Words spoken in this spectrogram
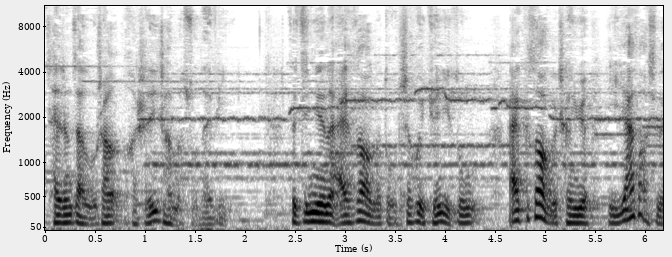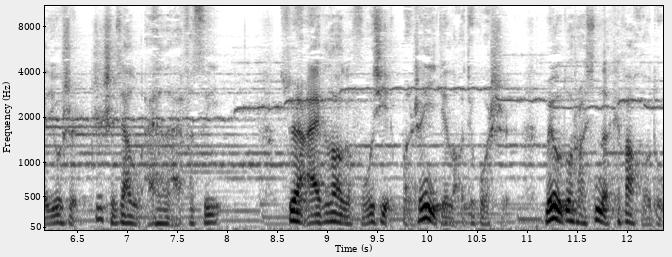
财政赞助商和实际上的所在地。在今年的 Xorg 董事会选举中，Xorg 成员以压倒性的优势支持加入 SFC。虽然 Xlog 服务器本身已经老旧过时。没有多少新的开发活动，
